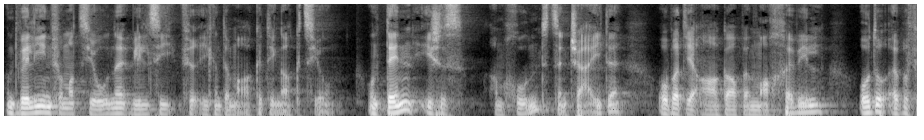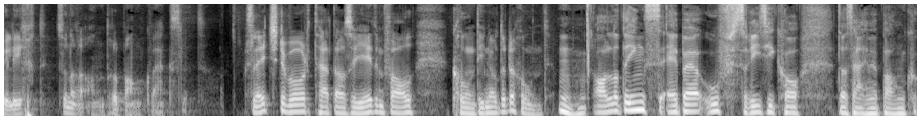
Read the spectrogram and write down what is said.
Und welche Informationen will sie für irgendeine Marketingaktion? Und dann ist es am Kunden zu entscheiden, ob er die Angaben machen will oder ob er vielleicht zu einer anderen Bank wechselt. Das letzte Wort hat also in jedem Fall die Kundin oder der Kunde. Mhm. Allerdings eben aufs Risiko, dass eine Bank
